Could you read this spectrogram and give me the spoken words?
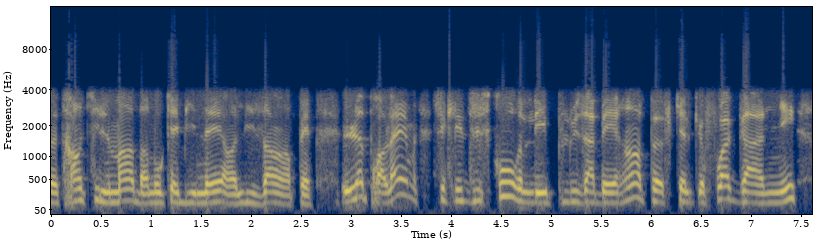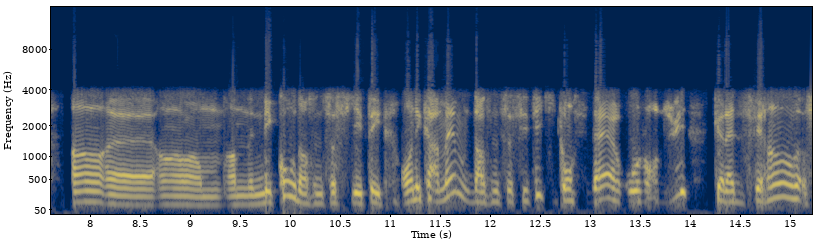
euh, tranquillement dans nos cabinets en lisant en paix. Le problème, c'est que les discours les plus aberrants peuvent quelquefois gagner en, en, écho dans une société. On est quand même dans une société qui considère aujourd'hui que la différence,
